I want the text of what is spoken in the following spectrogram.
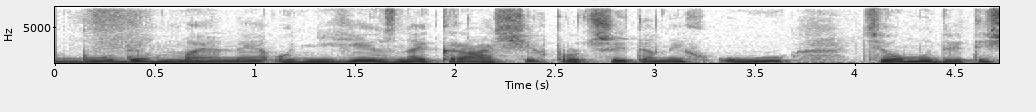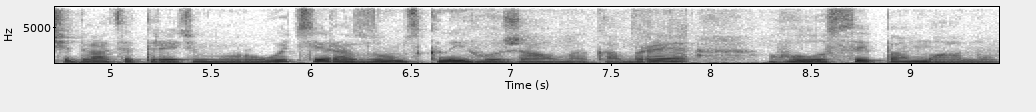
буде в мене однією з найкращих прочитаних у цьому 2023 році разом з книгою Жауме Кабре Голоси Паману.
